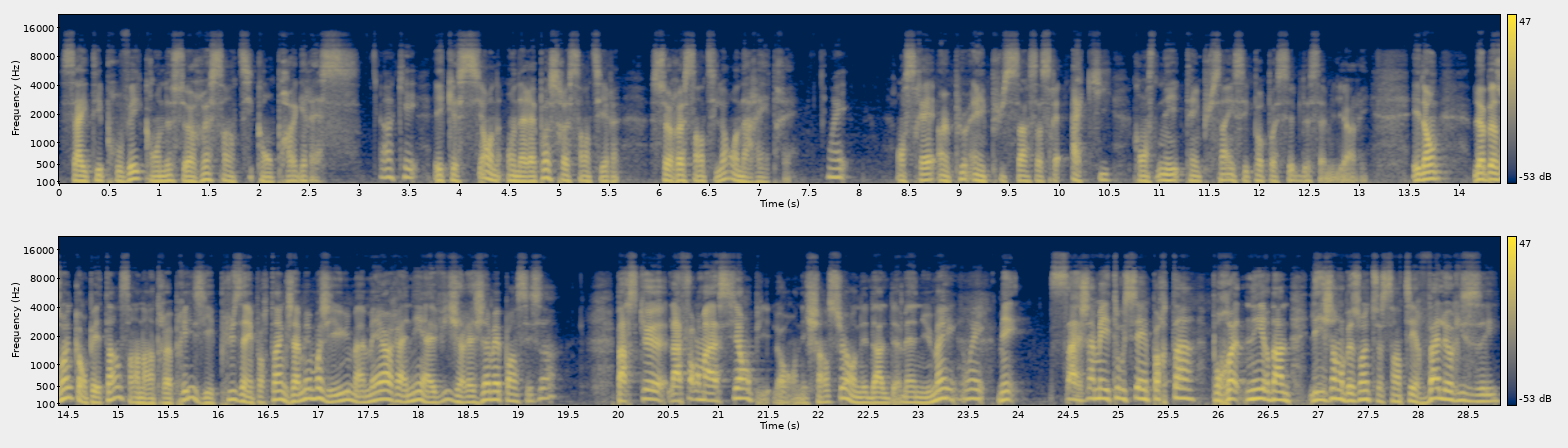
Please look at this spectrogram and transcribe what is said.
ça a été prouvé qu'on a ce ressenti qu'on progresse. OK. Et que si on n'aurait pas ce ressenti, ce ressenti-là, on arrêterait. Oui. On serait un peu impuissant. Ça serait acquis qu'on est impuissant et c'est pas possible de s'améliorer. Et donc, le besoin de compétences en entreprise, il est plus important que jamais. Moi, j'ai eu ma meilleure année à vie. J'aurais jamais pensé ça. Parce que la formation, puis là, on est chanceux, on est dans le domaine humain, Oui. mais ça n'a jamais été aussi important pour retenir dans le... Les gens ont besoin de se sentir valorisés,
